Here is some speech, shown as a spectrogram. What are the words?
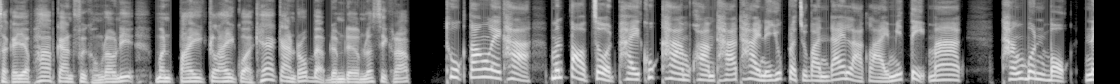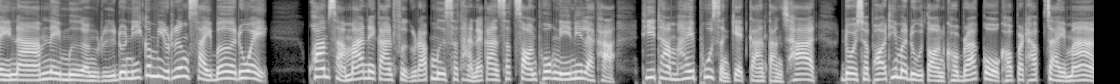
ศักยภาพการฝึกของเรานี่มันไปไกลกว่าแค่การรบแบบเดิมๆแล้วสิครับ ถูกต้องเลยค่ะ มันตอบโจทย์ภัยคุกคามความท้าทายในยุคปัจจุบันได้หลากหลายมิติมาก ทั้งบนบก ในน้ำในเมือง หรือเดี๋ยวนี้ก็มีเรื่องไซเบอร์ด้วย ความสามารถในการฝึกรับมือสถานการณ์ซับซ้อนพวกนี้นี่แหละค่ะ ที่ทำให้ผู้สังเกตการณ์ต่างชาติ โดยเฉพาะที่มาดูตอน Cobra Go เขาประทับใจมาก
